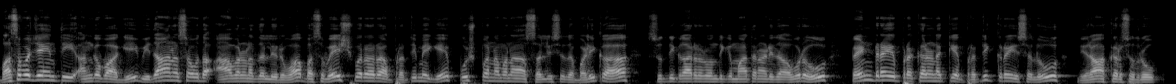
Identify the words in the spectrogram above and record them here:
ಬಸವ ಜಯಂತಿ ಅಂಗವಾಗಿ ವಿಧಾನಸೌಧ ಆವರಣದಲ್ಲಿರುವ ಬಸವೇಶ್ವರರ ಪ್ರತಿಮೆಗೆ ಪುಷ್ಪ ನಮನ ಸಲ್ಲಿಸಿದ ಬಳಿಕ ಸುದ್ದಿಗಾರರೊಂದಿಗೆ ಮಾತನಾಡಿದ ಅವರು, ಪೆನ್ ಡ್ರೈವ್ ಪ್ರಕರಣಕ್ಕೆ ಪ್ರತಿಕ್ರಿಯಿಸಲು ನಿರಾಕರಿಸಿದರು.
